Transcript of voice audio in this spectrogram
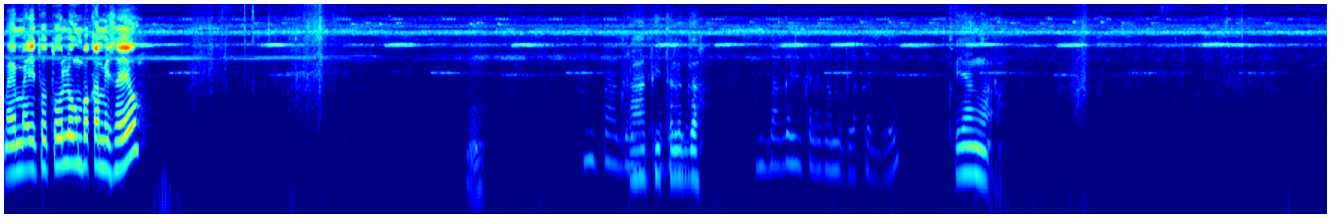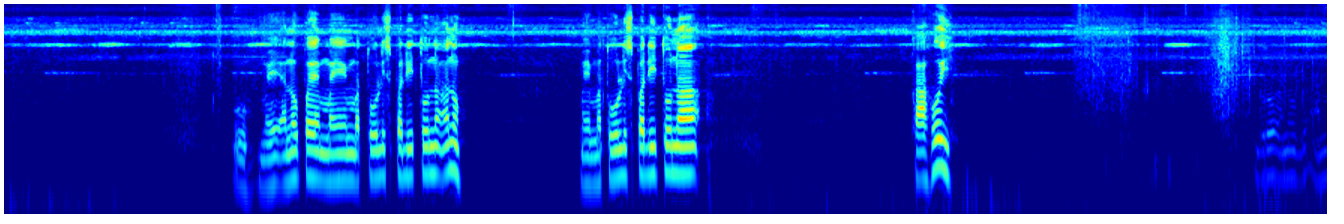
May maitutulong ba kami sa'yo? Ang bagal Grabe talaga. Ang bagal talaga maglakad bro. Kaya nga. Oh, may ano pa, may matulis pa dito na ano. May matulis pa dito na kahoy. Bro, ano ba ang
